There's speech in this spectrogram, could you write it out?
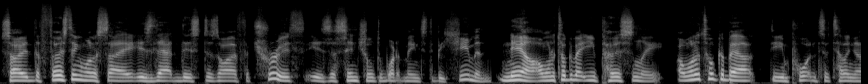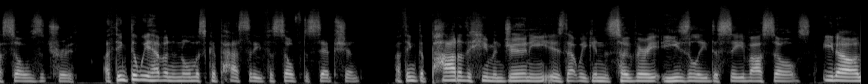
So, the first thing I want to say is that this desire for truth is essential to what it means to be human. Now, I want to talk about you personally. I want to talk about the importance of telling ourselves the truth. I think that we have an enormous capacity for self deception. I think the part of the human journey is that we can so very easily deceive ourselves. You know,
